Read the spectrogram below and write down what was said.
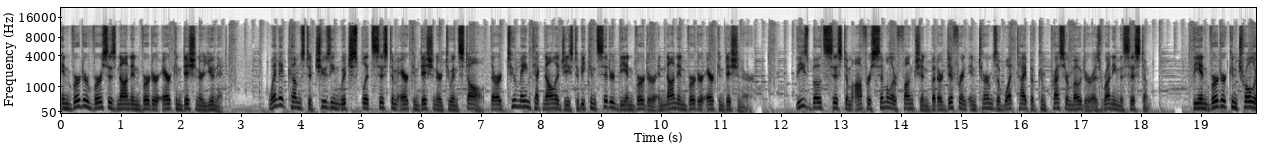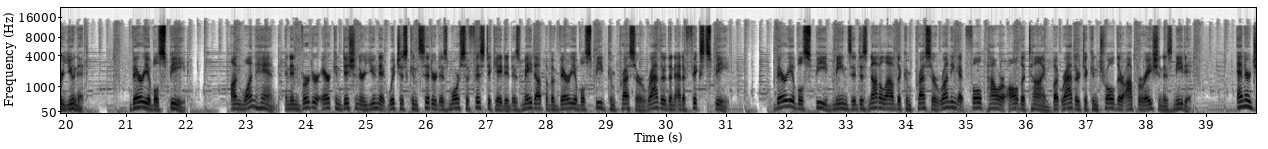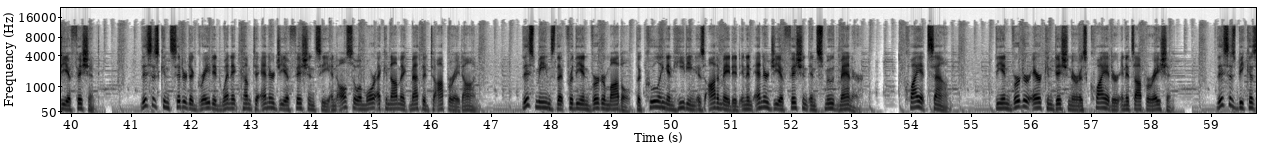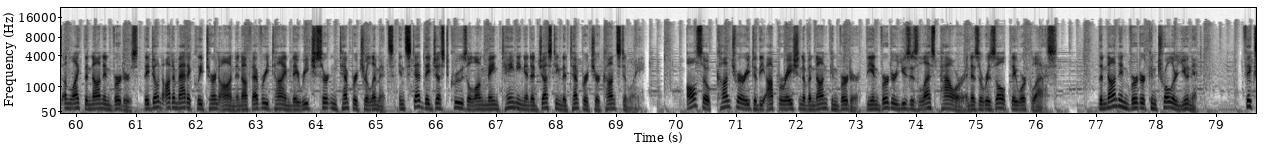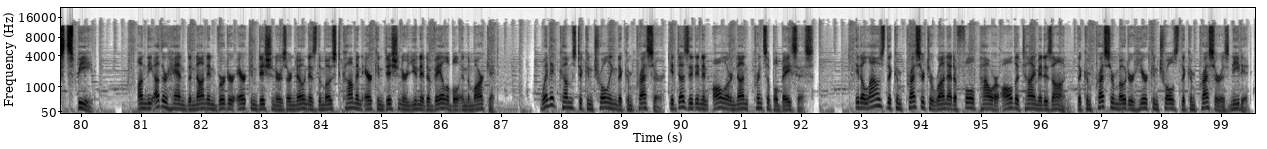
Inverter versus non-inverter air conditioner unit. When it comes to choosing which split system air conditioner to install, there are two main technologies to be considered the inverter and non-inverter air conditioner. These both system offer similar function but are different in terms of what type of compressor motor is running the system. The inverter controller unit. Variable speed. On one hand, an inverter air conditioner unit which is considered as more sophisticated is made up of a variable speed compressor rather than at a fixed speed. Variable speed means it does not allow the compressor running at full power all the time but rather to control their operation as needed. Energy efficient. This is considered a graded when it come to energy efficiency and also a more economic method to operate on. This means that for the inverter model, the cooling and heating is automated in an energy-efficient and smooth manner. Quiet sound. The inverter air conditioner is quieter in its operation. This is because unlike the non-inverters, they don't automatically turn on and off every time they reach certain temperature limits, instead they just cruise along maintaining and adjusting the temperature constantly. Also, contrary to the operation of a non-inverter, the inverter uses less power and as a result they work less. The non-inverter controller unit. Fixed speed. On the other hand the non-inverter air conditioners are known as the most common air conditioner unit available in the market. When it comes to controlling the compressor, it does it in an all-or-none principle basis. It allows the compressor to run at a full power all the time it is on, the compressor motor here controls the compressor as needed.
